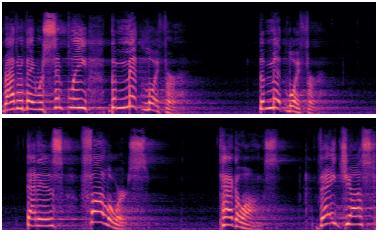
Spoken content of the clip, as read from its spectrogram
Rather, they were simply the Mitläufer. The Mitläufer. That is, followers, tagalongs. They just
